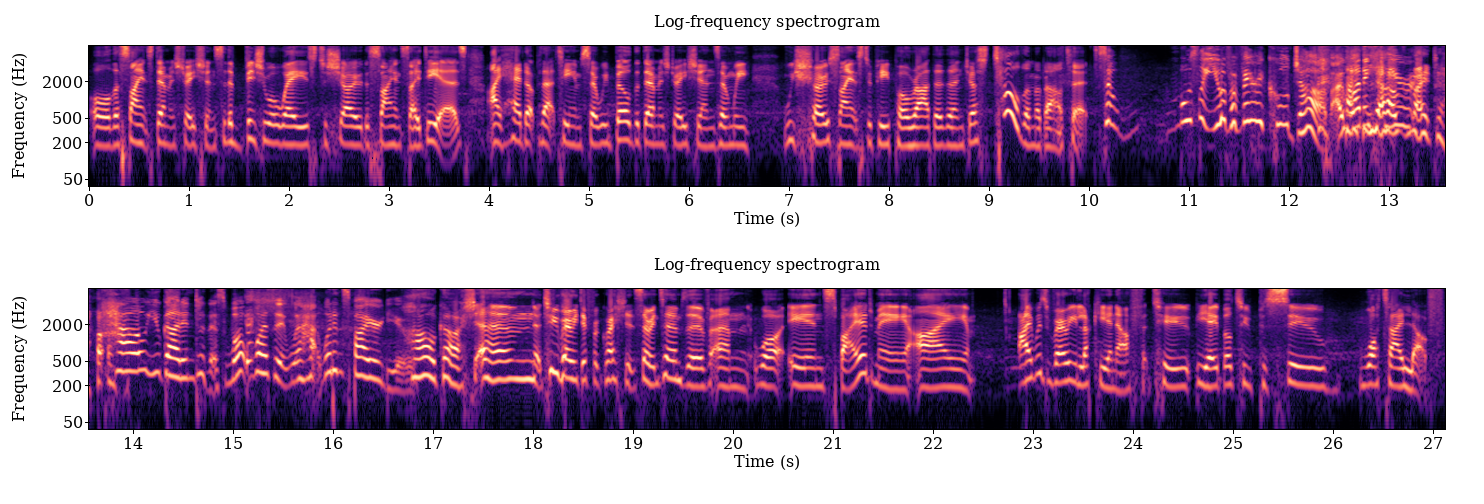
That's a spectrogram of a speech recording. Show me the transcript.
all the science demonstrations, so the visual ways to show the science ideas. I head up that team, so we build the demonstrations and we we show science to people rather than just tell them about it. So mostly you have a very cool job. I want to hear my job. how you got into this. What was it? What inspired you? Oh gosh, um, two very different questions. So in terms of um, what inspired me, I I was very lucky enough to be able to pursue what I love.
